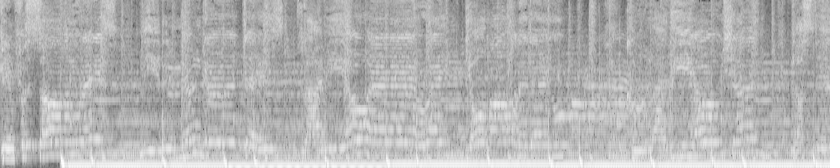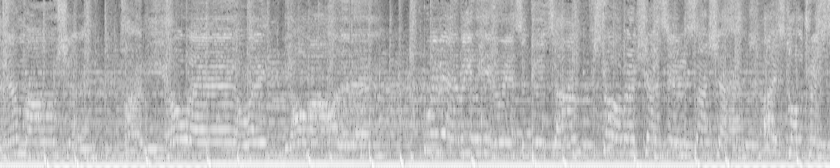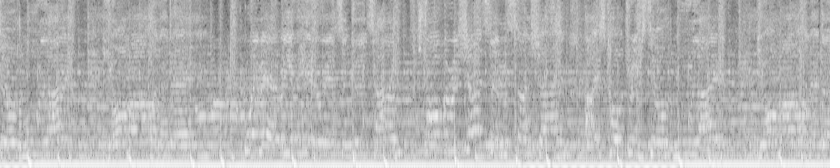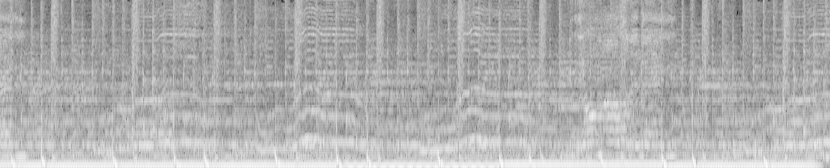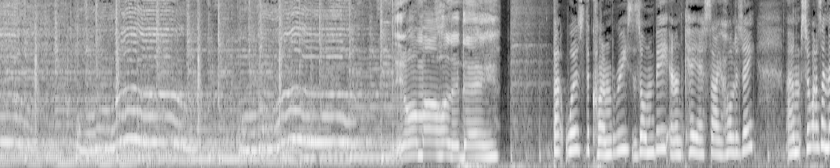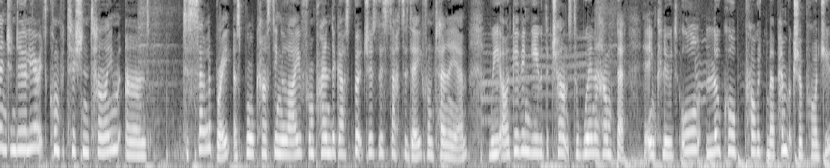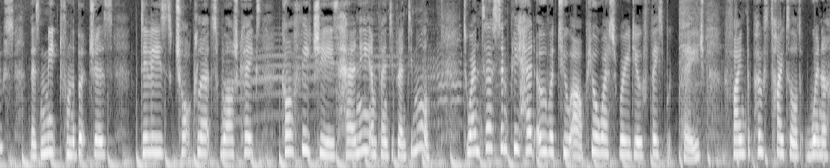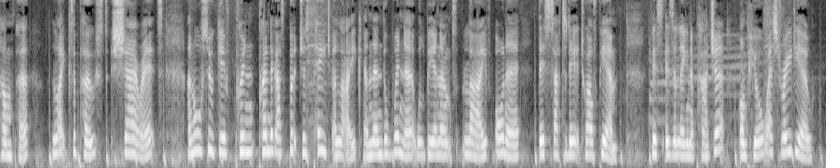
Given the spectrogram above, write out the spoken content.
Looking for sun rays, was the Cranberries, Zombie, and KSI Holiday. Um, so, as I mentioned earlier, it's competition time, and to celebrate us broadcasting live from Prendergast Butchers this Saturday from 10am, we are giving you the chance to win a hamper. It includes all local pro- uh, Pembrokeshire produce. There's meat from the butchers, dillies, chocolates, Welsh cakes, coffee, cheese, honey, and plenty, plenty more. To enter, simply head over to our Pure West Radio Facebook page, find the post titled Winner Hamper, like the post, share it, and also give Pren- Prendergast Butcher's page a like, and then the winner will be announced live on air this Saturday at 12pm. This is Alaina Paget on Pure West Radio.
